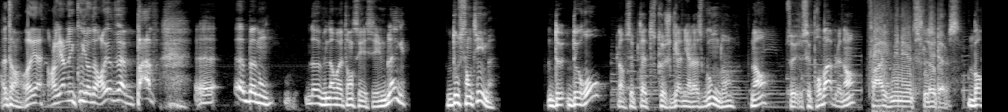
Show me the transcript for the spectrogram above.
Attends, regarde, regarde les couilles en or, regarde ça, paf euh, euh bah non. Non, mais attends, c'est une blague 12 centimes d'euros Là, c'est peut-être ce que je gagne à la seconde, hein. non c'est probable, non Five minutes later. Bon,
